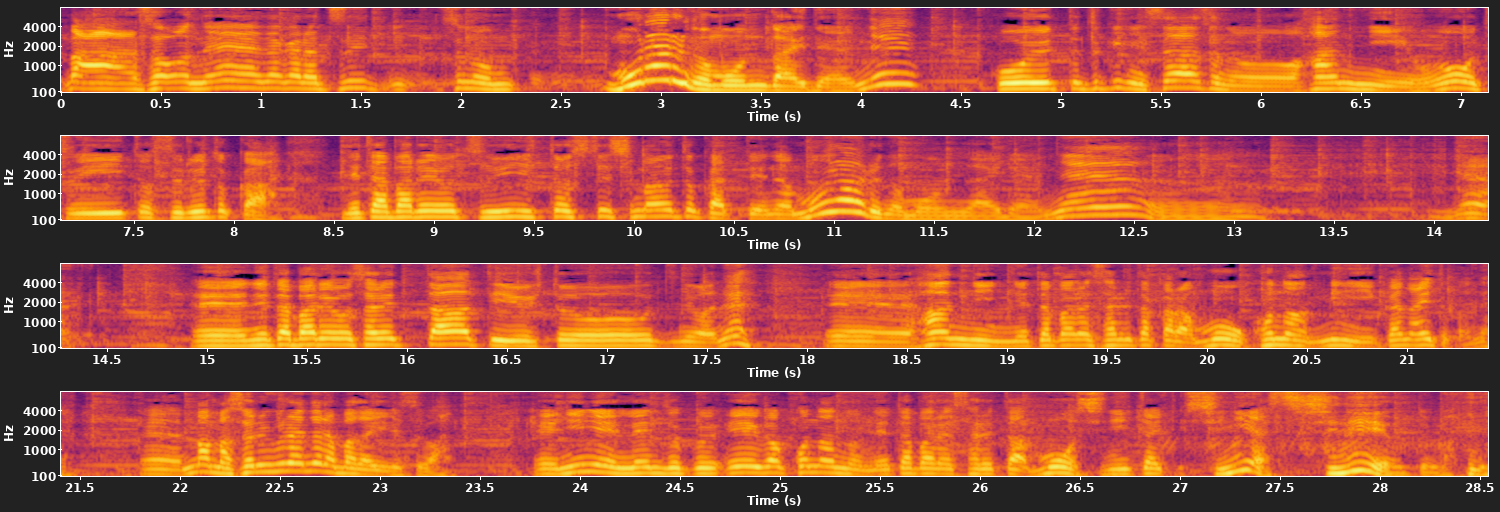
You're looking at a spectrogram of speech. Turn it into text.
まあそうね、だからつい、その、モラルの問題だよね。こういった時にさ、その、犯人をツイートするとか、ネタバレをツイートしてしまうとかっていうのは、モラルの問題だよね。うん。ね。えー、ネタバレをされたっていう人にはね、えー、犯人ネタバレされたからもうコナン見に行かないとかね。えー、まあまあそれぐらいならまだいいですわ。えー、2年連続映画コナンのネタバレされた、もう死にたいって、死にや死ねえよって思うね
